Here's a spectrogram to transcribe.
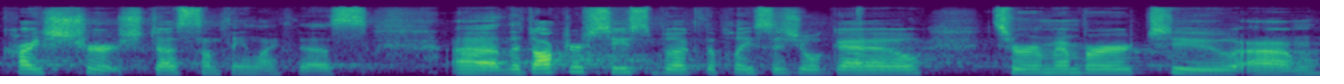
Christ Church does something like this. Uh, the Dr. Seuss book, The Places You'll Go, to remember to um,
